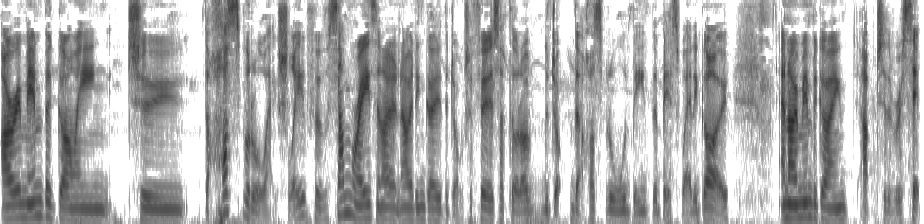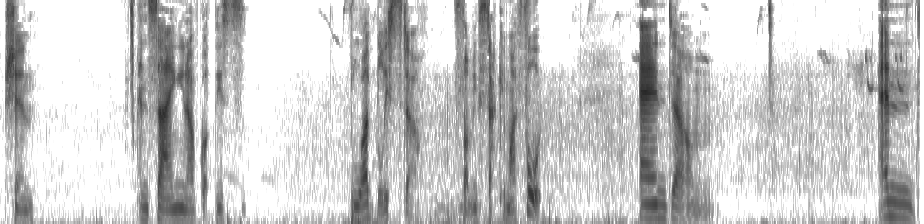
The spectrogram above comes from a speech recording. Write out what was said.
i remember going to the hospital actually. For some reason I don't know I didn't go to the doctor first. I thought oh, the, the hospital would be the best way to go. And I remember going up to the reception and saying you know I've got this blood blister something stuck in my foot. And um, and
